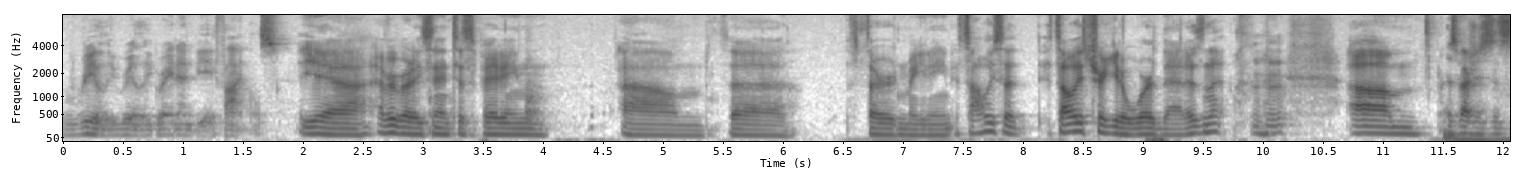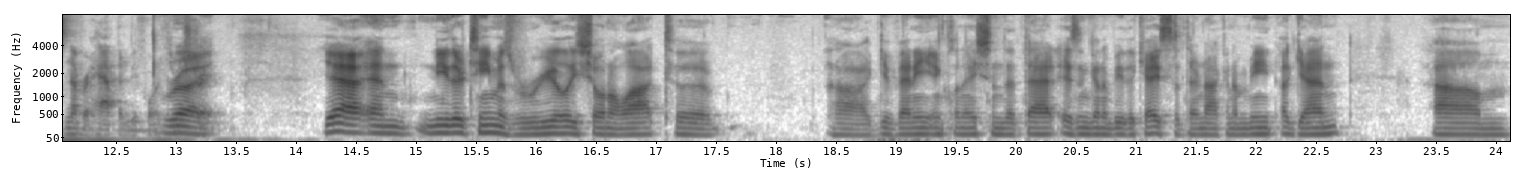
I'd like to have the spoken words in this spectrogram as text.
really really great NBA Finals. Yeah. Everybody's anticipating um, the third meeting. It's always a. It's always tricky to word that, isn't it? Um, Especially since it's never happened before. Right. straight. Yeah, and neither team has really shown a lot to uh, give any inclination that that isn't going to be the case, that they're not going to meet again. Um,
